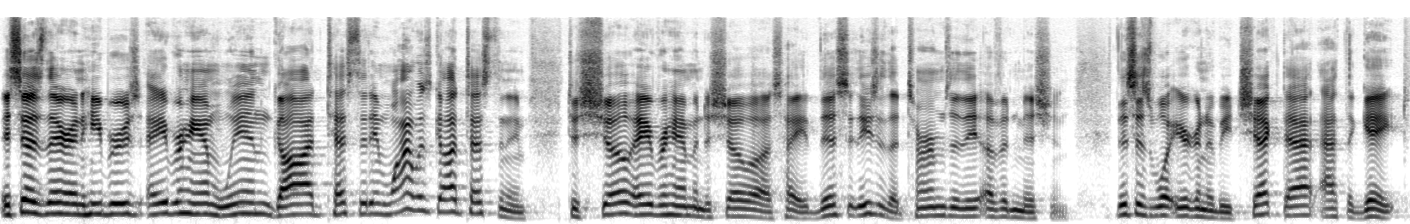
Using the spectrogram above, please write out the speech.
It says there in Hebrews, Abraham, when God tested him, why was God testing him? To show Abraham and to show us, hey, this, these are the terms of, the, of admission. This is what you're going to be checked at at the gate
